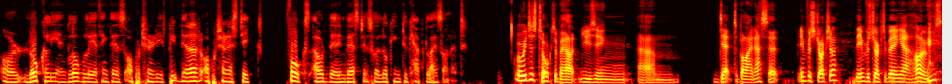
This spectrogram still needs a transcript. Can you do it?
or locally and globally, I think there's opportunities. There are opportunistic folks out there, investors who are looking to capitalize on it. Well, we just talked about using um, debt to buy an asset. Infrastructure, the infrastructure being our homes,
